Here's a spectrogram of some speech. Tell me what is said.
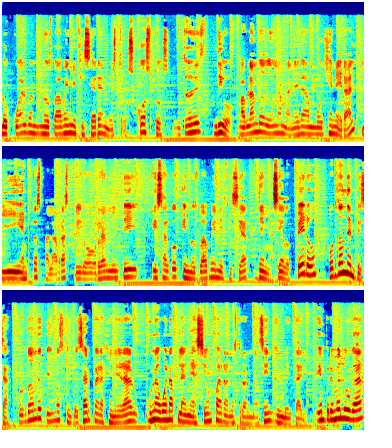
lo cual nos va a beneficiar en nuestros costos. Entonces, digo, hablando de una manera muy general y en otras palabras, pero realmente es algo que nos va a beneficiar demasiado. Pero, ¿por dónde empezar? ¿Por dónde tenemos que empezar para generar una buena planeación para nuestro almacén inventario? En primer lugar,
